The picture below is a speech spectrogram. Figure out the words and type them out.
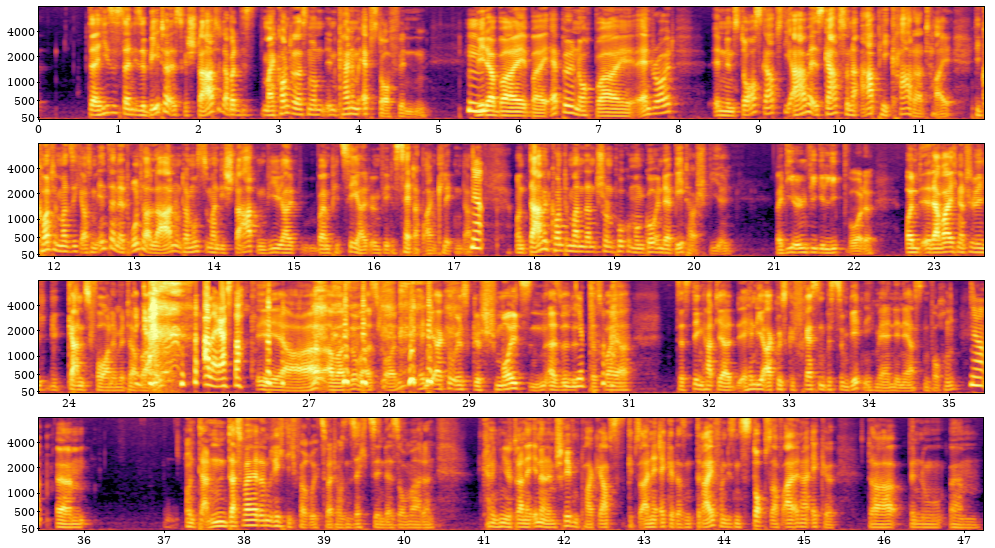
da hieß es dann, diese Beta ist gestartet, aber das, man konnte das noch in keinem App Store finden. Weder bei, bei Apple noch bei Android. In den Stores gab es die, aber es gab so eine APK-Datei. Die konnte man sich aus dem Internet runterladen und da musste man die starten, wie halt beim PC halt irgendwie das Setup anklicken dann. Ja. Und damit konnte man dann schon Pokémon Go in der Beta spielen, weil die irgendwie geleakt wurde. Und äh, da war ich natürlich ganz vorne mit dabei. Allererster. Ja, aber sowas von. Handy-Akku ist geschmolzen. Also Yep. das war ja, das Ding hat ja Handy-Akkus gefressen bis zum geht nicht mehr in den ersten Wochen. Ja. Ähm, und dann, das war ja dann richtig verrückt, 2016 der Sommer. Dann kann ich mich noch dran erinnern, im Schrevenpark gibt es eine Ecke, da sind drei von diesen Stops auf einer Ecke. Da, wenn du ähm,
